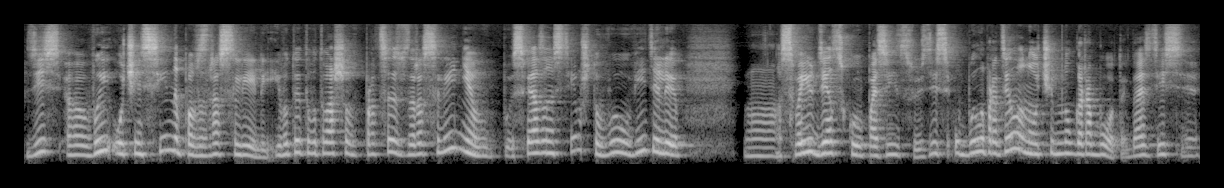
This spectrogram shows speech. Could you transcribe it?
Здесь э, вы очень сильно повзрослели. И вот это вот ваш процесс взросления связан с тем, что вы увидели свою детскую позицию. Здесь было проделано очень много работы. Да? Здесь, э,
